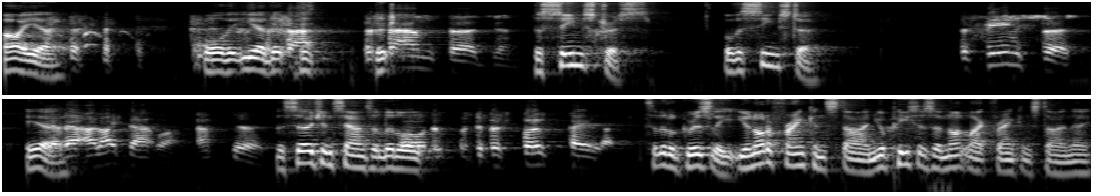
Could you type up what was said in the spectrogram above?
Oh yeah, or the yeah the the, the the, sound surgeon, the seamstress or the seamster. the seamstress. Yeah. that, I like that one. That's good. The surgeon sounds a little the, the bespoke tailor. it's a little grisly. You're not a Frankenstein. Your pieces are not like Frankenstein. They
